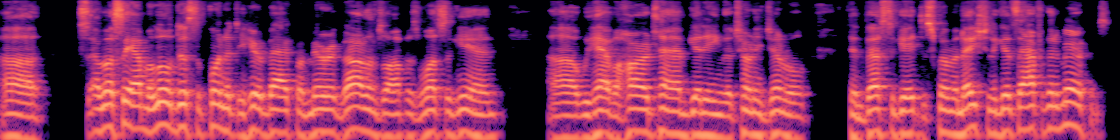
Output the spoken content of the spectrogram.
Uh, so I must say, I'm a little disappointed to hear back from Merrick Garland's office once again. Uh, we have a hard time getting the Attorney General to investigate discrimination against African Americans.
